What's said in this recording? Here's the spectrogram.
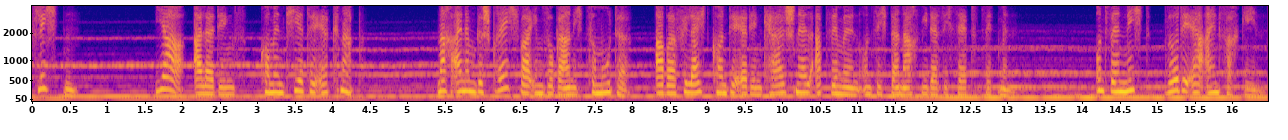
Pflichten. Ja, allerdings, kommentierte er knapp. Nach einem Gespräch war ihm so gar nicht zumute, aber vielleicht konnte er den Kerl schnell abwimmeln und sich danach wieder sich selbst widmen. Und wenn nicht, würde er einfach gehen.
